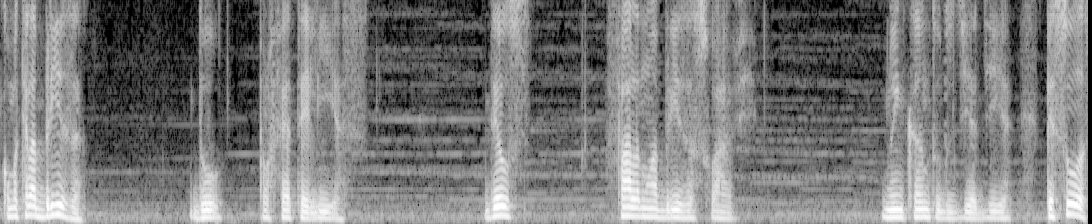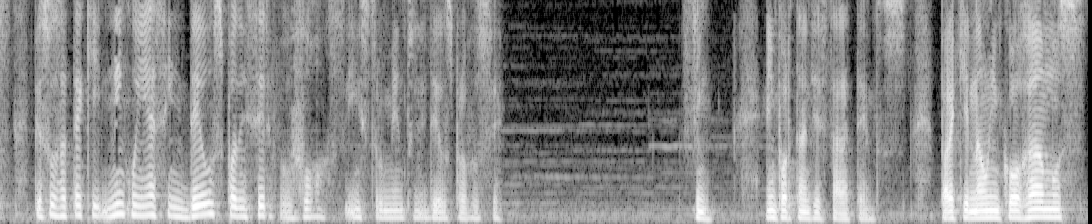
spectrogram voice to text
como aquela brisa do profeta Elias. Deus fala numa brisa suave, no encanto do dia a dia. Pessoas, pessoas até que nem conhecem Deus podem ser voz e instrumento de Deus para você. Sim, é importante estar atentos para que não incorramos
